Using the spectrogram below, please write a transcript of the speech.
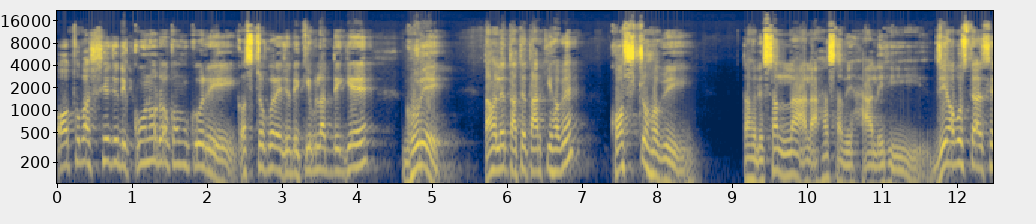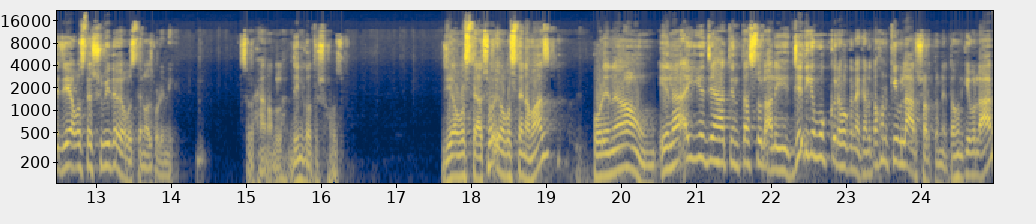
অথবা সে যদি কোন রকম করে, কষ্ট করে যদি কিবলার দিকে ঘুরে তাহলে তাতে তার কি হবে? কষ্ট হবে। তাহলে সাল্লাহ আলা হাসাবে হালেহি। যে অবস্থায় আছে, যে অবস্থায় সুবিধা, ওই অবস্থায় নামাজ পড়েনি হ্যাঁ আল্লাহ দিন কত সহজ। যে অবস্থায় আছো, ওই অবস্থায় নামাজ পড়ে নাও। এলা জেহাতিন তাসুল আলী যেদিকে মুখ করে হোক না কেন, তখন কিবলা আর শর্ত নেই, তখন কিবলা আর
